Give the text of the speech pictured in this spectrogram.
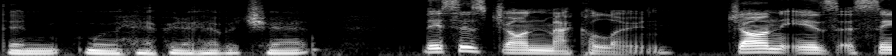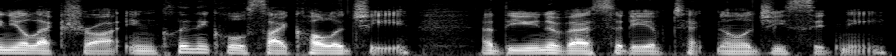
then we're happy to have a chat. This is John McAloon. John is a senior lecturer in clinical psychology at the University of Technology, Sydney,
